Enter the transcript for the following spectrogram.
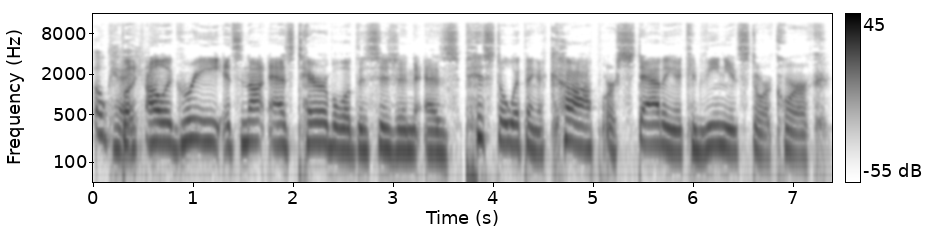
Okay. But I'll agree it's not as terrible a decision as pistol whipping a cop or stabbing a convenience store clerk.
